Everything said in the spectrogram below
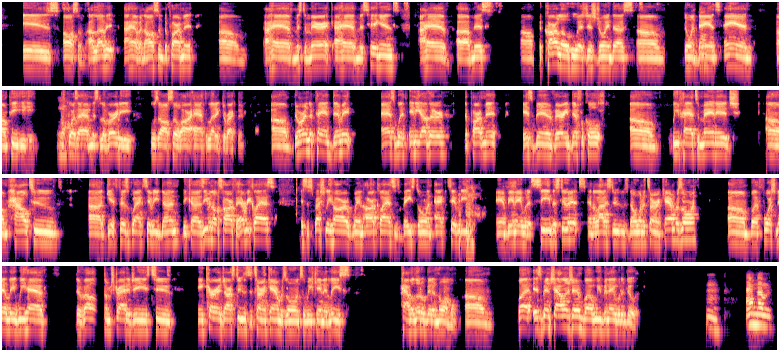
is awesome. I love it. I have an awesome department. Um, I have Mr. Merrick. I have Miss Higgins. I have uh, Miss um, Carlo, who has just joined us um, doing dance and um, PE. Yeah. Of course, I have Miss Laverty, who's also our athletic director. Um, during the pandemic, as with any other department, it's been very difficult. Um, we've had to manage um, how to uh, get physical activity done because even though it's hard for every class, it's especially hard when our class is based on activity and being able to see the students. And a lot of students don't want to turn cameras on. Um, but fortunately, we have developed some strategies to encourage our students to turn cameras on so we can at least have a little bit of normal. Um, but it's been challenging, but we've been able to do it. Hmm. And um,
